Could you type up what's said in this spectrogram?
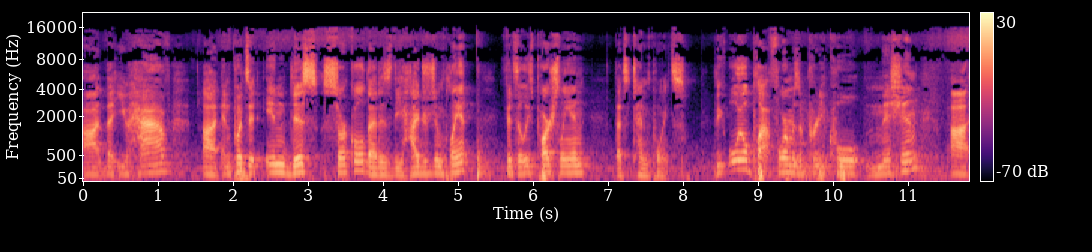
uh, that you have uh, and puts it in this circle, that is the hydrogen plant, if it's at least partially in, that's 10 points. The oil platform is a pretty cool mission, uh,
